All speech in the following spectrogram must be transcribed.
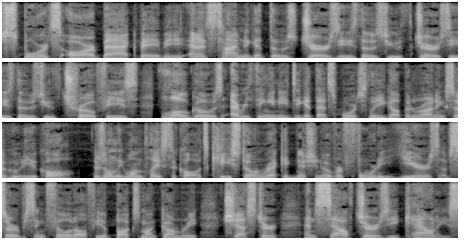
Sports are back, baby, and it's time to get those jerseys, those youth jerseys, those youth trophies, logos, everything you need to get that sports league up and running. So who do you call? There's only one place to call. It's Keystone Recognition. Over 40 years of servicing Philadelphia, Bucks, Montgomery, Chester, and South Jersey counties.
